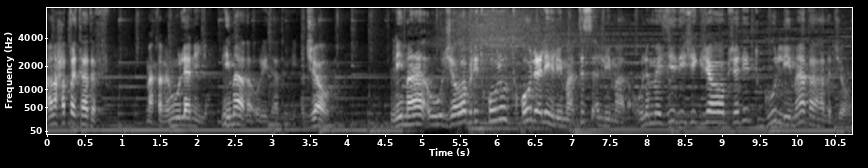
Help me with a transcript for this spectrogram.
أنا حطيت هدف مثلا ولا نية لماذا أريد هذه النية؟ تجاوب لما والجواب اللي تقوله تقول عليه لما تسأل لماذا ولما يزيد يجيك جواب جديد تقول لماذا هذا الجواب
